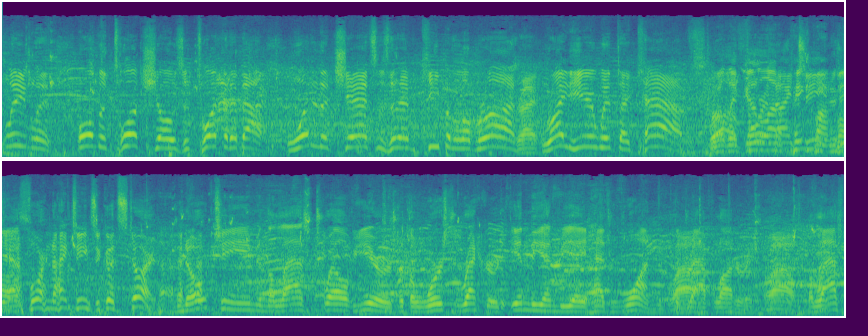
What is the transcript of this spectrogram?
Cleveland. All the talk shows are talking about what are the chances of them keeping LeBron Right. here with the Cavs. Well, they've got a Four lot of ping 19. pong Yeah, balls. 4 19 is a good start. No team in the last 12 years with the worst record in the NBA has won the draft lottery. Wow. The last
